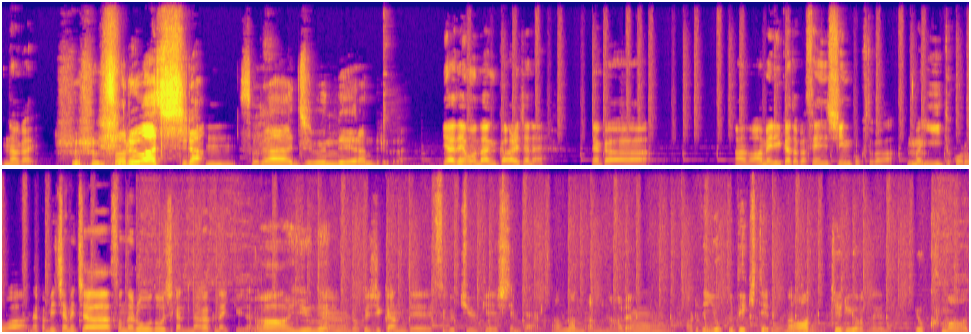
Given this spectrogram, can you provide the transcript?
長い。それは知らんうん。それは自分で選んでるからいや、でもなんかあれじゃない？なんか、あの、アメリカとか先進国とか、うんまあいいところは、なんかめちゃめちゃそんな労働時間長くないっていうじゃないああ言うね、うん、6時間ですぐ休憩してみたいな。何なんだろうなあれ、うん、あれでよくできてるよなと回思う。ってるよねよく回っ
